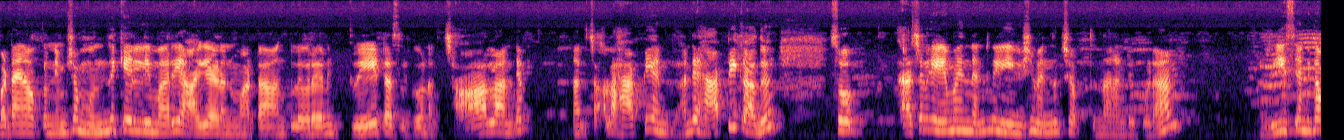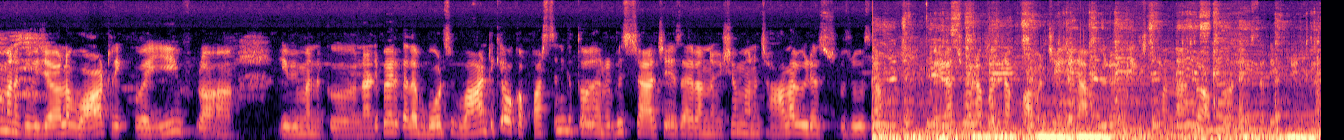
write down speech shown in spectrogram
బట్ ఆయన ఒక నిమిషం ముందుకెళ్ళి మరీ ఆగాడనమాట. అంకుల్ ఎవరైనా గ్రేట్ అసలు నాకు చాలా అంటే నాకు చాలా హ్యాపీ అంటే హ్యాపీ కాదు. సో యాక్చువల్గా ఏమైందంటే నేను ఈ విషయం ఎందుకు చెప్తున్నానంటే కూడా రీసెంట్గా మనకు విజయవాడలో వాటర్ ఎక్కువయ్యి ఫ్లా- ఇవి మనకు నడిపారు కదా బోట్స్ వాటికి ఒక పర్సన్కి థౌసండ్ రూపీస్ ఛార్జ్ చేశారు అన్న విషయం మనం చాలా వీడియోస్ చూసాం. ఇలా చూడకపోతే నాకు కామెంట్ చేయండి ఆ వీడియో నెక్స్ట్ మన దాంట్లో అప్లోడ్ చేస్తాను డెఫినెట్గా.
